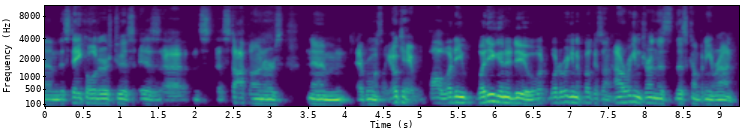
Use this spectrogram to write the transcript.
um, the stakeholders, to his, his uh, stock owners. Um, everyone's like, "Okay, Paul, what are you are you going to do? What, what are we going to focus on? How are we going to turn this this company around?"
